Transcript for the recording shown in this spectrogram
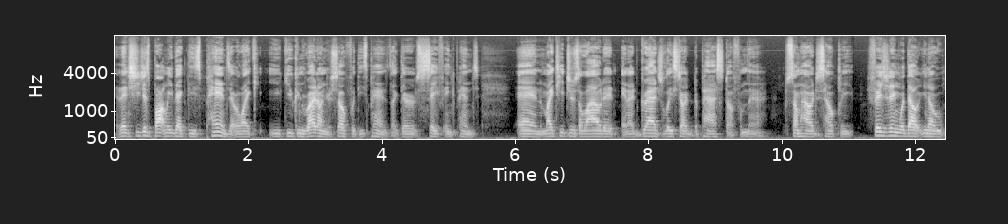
And then she just bought me like these pens that were like, you, you can write on yourself with these pens, like they're safe ink pens. And my teachers allowed it, and I gradually started to pass stuff from there. Somehow it just helped me fidgeting without, you know,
